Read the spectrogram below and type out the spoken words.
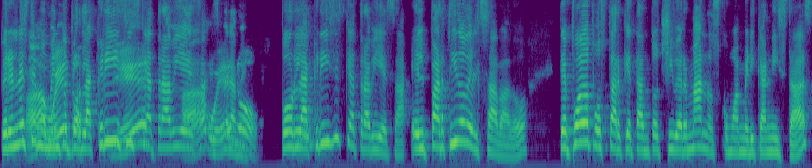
Pero en este Ah, momento, bueno, por la crisis bien. que atraviesa, Ah, espérame, bueno. por la crisis que atraviesa el partido del sábado, te puedo apostar que tanto chivermanos como americanistas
